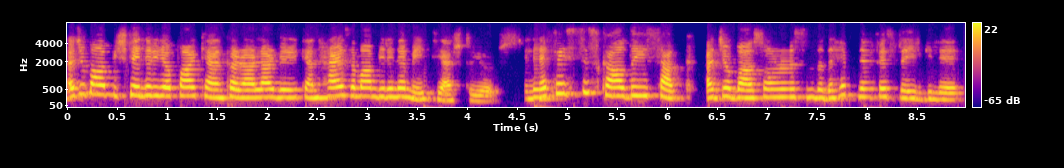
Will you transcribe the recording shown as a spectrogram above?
Acaba bir şeyleri yaparken, kararlar verirken her zaman birine mi ihtiyaç duyuyoruz? Nefessiz kaldıysak acaba sonrasında da hep nefesle ilgili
